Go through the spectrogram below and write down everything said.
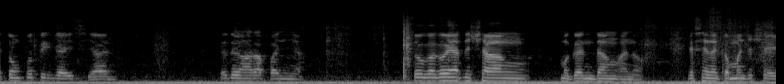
Itong puti guys. Yan. Ito yung harapan niya. So, gagawin natin siyang magandang ano. Kasi nagkamantsa siya.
